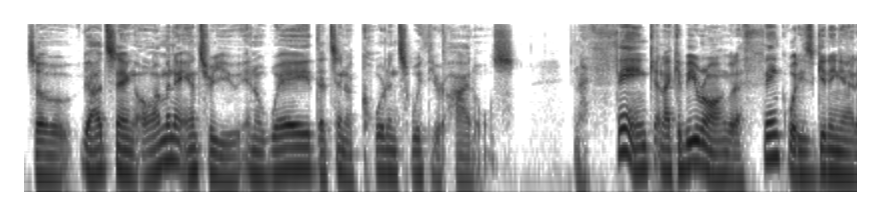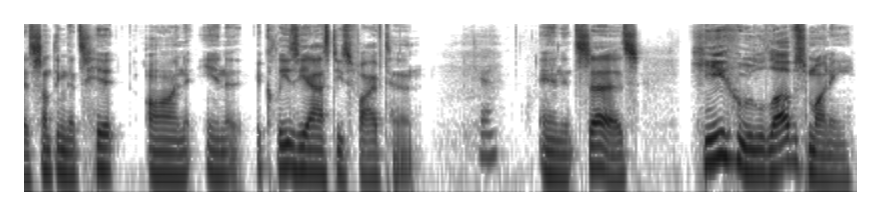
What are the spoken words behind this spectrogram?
So God's saying, Oh, I'm going to answer you in a way that's in accordance with your idols. And I think, and I could be wrong, but I think what he's getting at is something that's hit on in Ecclesiastes 5:10 Okay. And it says, He who loves money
